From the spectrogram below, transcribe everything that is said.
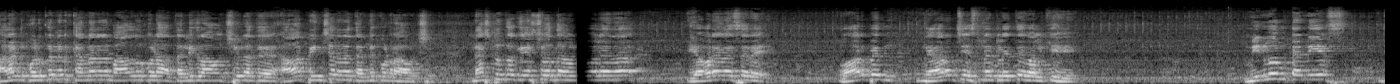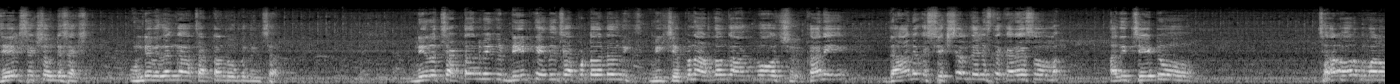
అలాంటి కొడుకుని నేను కన్నానని బాధలు కూడా తల్లికి రావచ్చు లేకపోతే అలా పెంచాననే తండ్రికి కూడా రావచ్చు. నెక్స్ట్ ఇంకో కేసు చూద్దాం. ఎవరైనా ఎవరైనా సరే వారిపై నేరం చేసినట్లయితే వాళ్ళకి మినిమం టెన్ ఇయర్స్ జైలు శిక్ష ఉండే శిక్ష ఉండే విధంగా చట్టాన్ని రూపొందించారు. నేను చట్టాన్ని మీకు డీప్గా ఎందుకు చెప్పడం అనేది మీకు మీకు చెప్పిన అర్థం కాకపోవచ్చు. కానీ దాని యొక్క శిక్షలు తెలిస్తే కనీసం అది చేయటం చాలా వరకు మనం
